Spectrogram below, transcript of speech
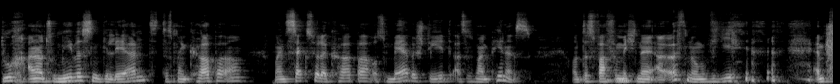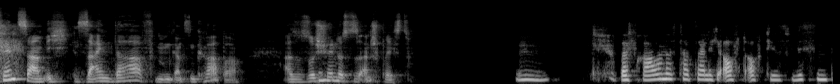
durch Anatomiewissen gelernt, dass mein Körper mein sexueller Körper aus mehr besteht als aus meinem Penis. Und das war für Mhm. mich 'ne Eröffnung, wie empfindsam ich sein darf im ganzen Körper. Also, so schön, Mhm. dass du's ansprichst. Mhm. Bei Frauen ist tatsächlich oft auch dieses Wissen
